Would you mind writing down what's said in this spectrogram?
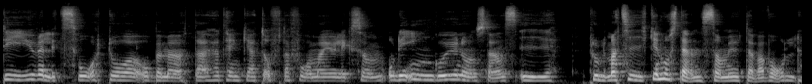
det är ju väldigt svårt att, att bemöta. Jag tänker att ofta får man ju liksom... Och det ingår ju någonstans i problematiken hos den som utövar våld.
